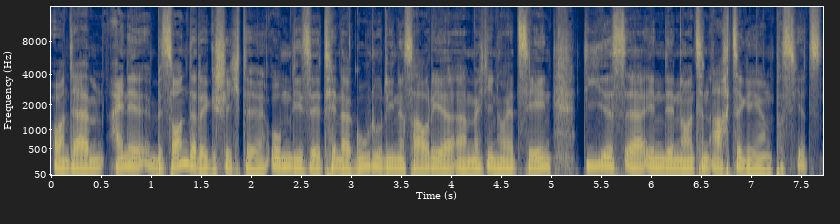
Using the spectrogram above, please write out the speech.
Und ähm, eine besondere Geschichte um diese Tendaguru-Dinosaurier äh, möchte ich noch erzählen. Die ist äh, in den 1980er Jahren passiert.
